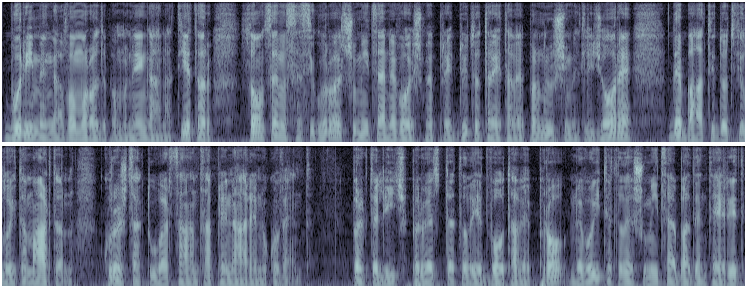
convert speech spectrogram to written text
Burime nga VMRO-DPMNE nga ana tjetër, thonë se nëse sigurohet shumica e nevojshme prej dy të tretave për ndryshimet ligjore, debati do të fillojë të martën, kur është caktuar seanca plenare në Kuvend. Për këtë ligj, përveç tetëdhjetë votave pro, nevojitet edhe shumica e Badenterit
